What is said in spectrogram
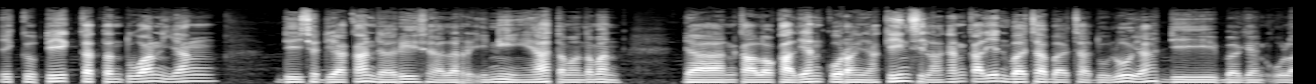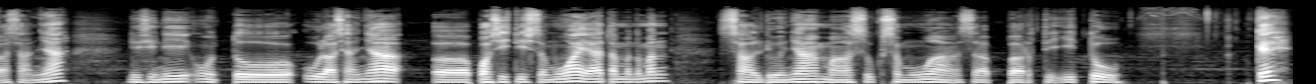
ikuti ketentuan yang disediakan dari seller ini ya teman-teman dan kalau kalian kurang yakin silahkan kalian baca-baca dulu ya di bagian ulasannya. Di sini untuk ulasannya uh, positif semua ya teman-teman. Saldonya masuk semua seperti itu. Oke.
